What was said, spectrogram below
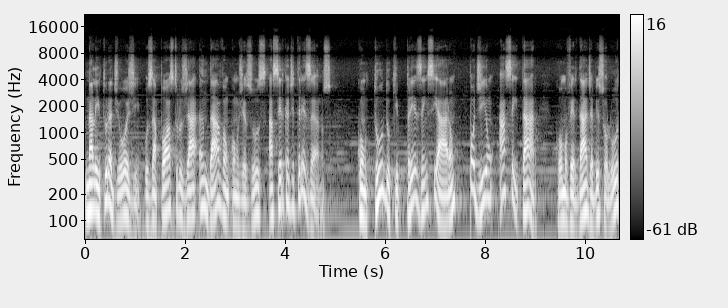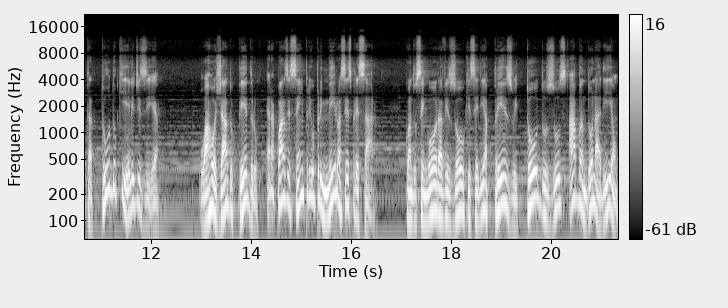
Na leitura de hoje, os apóstolos já andavam com Jesus há cerca de três anos. Com tudo que presenciaram, podiam aceitar como verdade absoluta tudo o que ele dizia. O arrojado Pedro era quase sempre o primeiro a se expressar. Quando o Senhor avisou que seria preso e todos os abandonariam,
